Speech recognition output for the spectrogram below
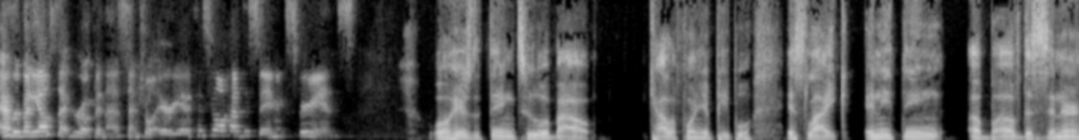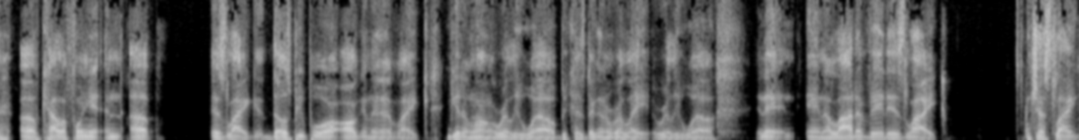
everybody else that grew up in that central area because you all had the same experience. Well, here's the thing too about California people. It's like anything above the center of California and up is like those people are all gonna like get along really well because they're gonna relate really well. And then and a lot of it is like just like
